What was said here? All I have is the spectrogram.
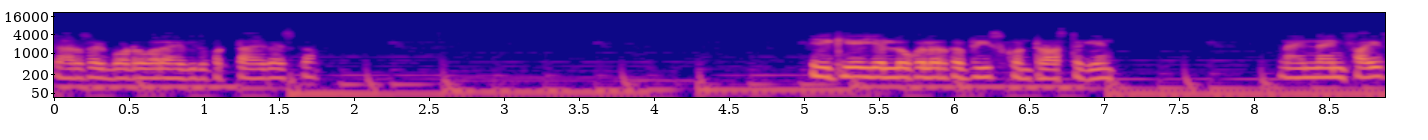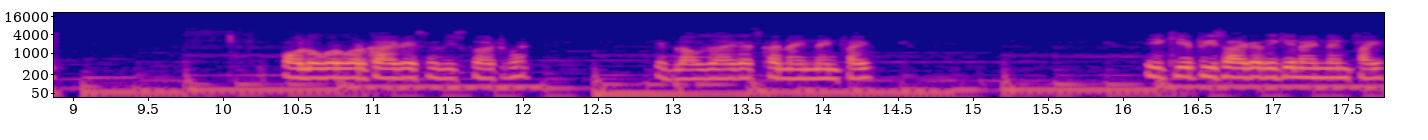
चारों साइड बॉर्डर वाला हैवी दुपट्टा आएगा इसका। एक ये येलो कलर का piece contrast again nine nine five all over work आएगा इसमें भी स्कर्ट में। ये ब्लाउज आएगा इसका नाइन नाइन फाइव एक ये पीस आएगा, देखिए नाइन नाइन फाइव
